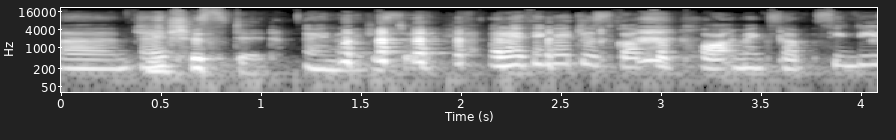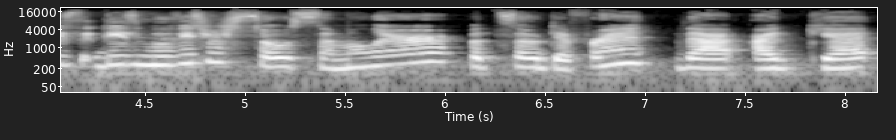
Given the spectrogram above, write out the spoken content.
Um, You I, just did. I know, I just did. and I think I just got the plot mixed up. See, these these movies are so similar but so different that I get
